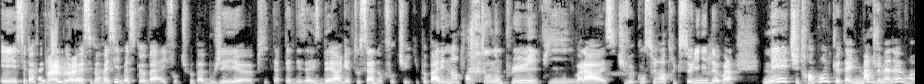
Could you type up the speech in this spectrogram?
Et c'est pas facile, euh, c'est pas facile parce que bah il faut que tu peux pas bouger, euh, puis t'as peut-être des icebergs et tout ça, donc faut que tu, tu peux pas aller n'importe où non plus. Et puis voilà, si tu veux construire un truc solide, voilà. Mais tu te rends compte que tu as une marge de manœuvre,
